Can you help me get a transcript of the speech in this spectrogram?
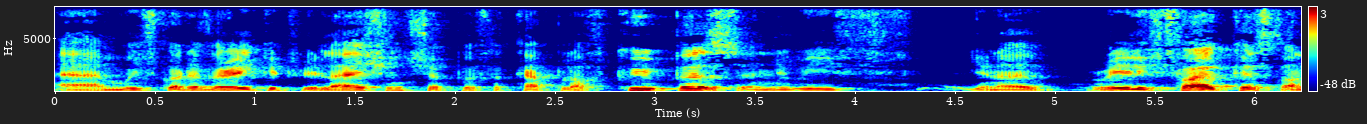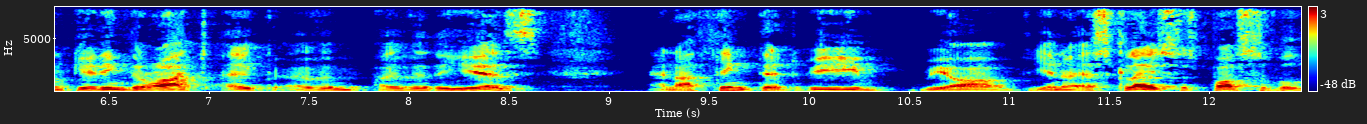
Um, we've got a very good relationship with a couple of Coopers, and we've you know really focused on getting the right oak over over the years. And I think that we we are you know as close as possible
